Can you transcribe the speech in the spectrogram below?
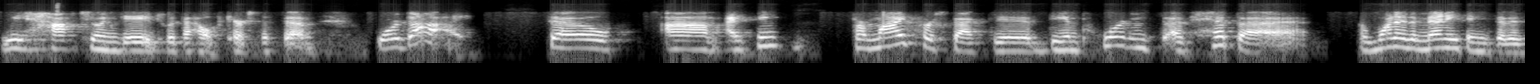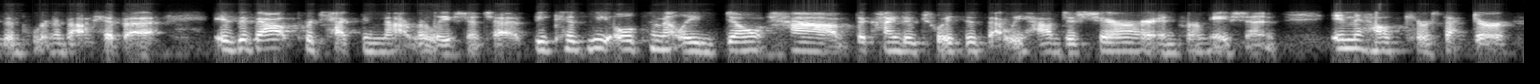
We have to engage with the healthcare system or die. So um, I think, from my perspective, the importance of HIPAA one of the many things that is important about HIPAA is about protecting that relationship because we ultimately don't have the kind of choices that we have to share our information in the healthcare sector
